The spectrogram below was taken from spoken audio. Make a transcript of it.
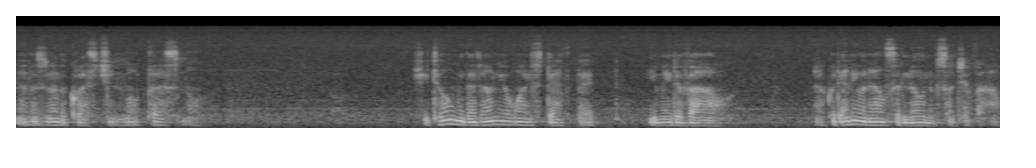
Now, there's another question, more personal. She told me that on your wife's deathbed, you made a vow. Now, could anyone else have known of such a vow?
